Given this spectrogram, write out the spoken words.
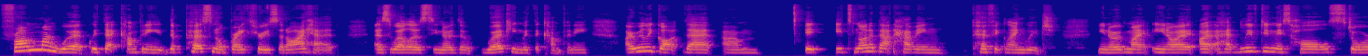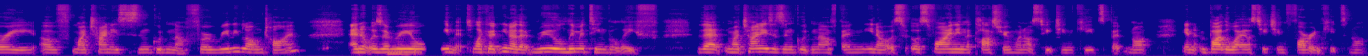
from my work with that company, the personal breakthroughs that I had as well as you know the working with the company i really got that um, it, it's not about having perfect language. You know my you know I, I had lived in this whole story of my chinese isn't good enough for a really long time and it was a hmm. real limit like a you know that real limiting belief that my chinese isn't good enough and you know it was, it was fine in the classroom when i was teaching the kids but not in and by the way i was teaching foreign kids not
